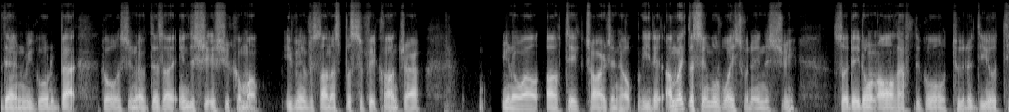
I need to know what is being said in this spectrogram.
then we go to bat. Goes, you know, if there's an industry issue come up, even if it's on a specific contract, you know, I'll I'll take charge and help lead it. I'm like the single voice for the industry, so they don't all have to go to the DOT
